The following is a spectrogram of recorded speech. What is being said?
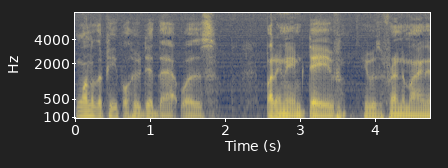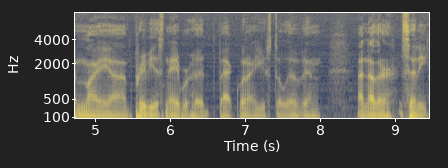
one of the people who did that was buddy named Dave. He was a friend of mine in my uh, previous neighborhood back when I used to live in another city.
